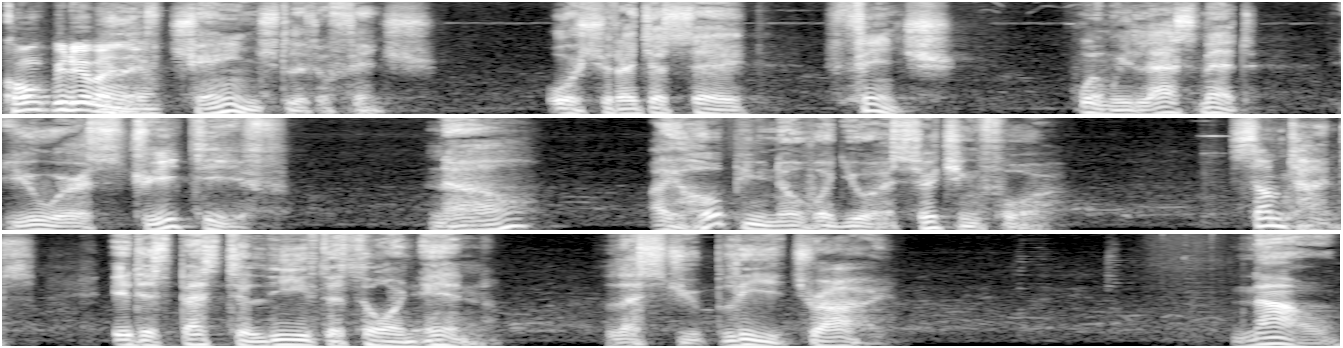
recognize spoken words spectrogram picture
Kong biliyor You've changed, little Finch. Or should I just say, Finch? When we last met, you were a street thief. Now, I hope you know what you are searching for. Sometimes, it is best to leave the thorn in, lest you bleed dry. Now,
